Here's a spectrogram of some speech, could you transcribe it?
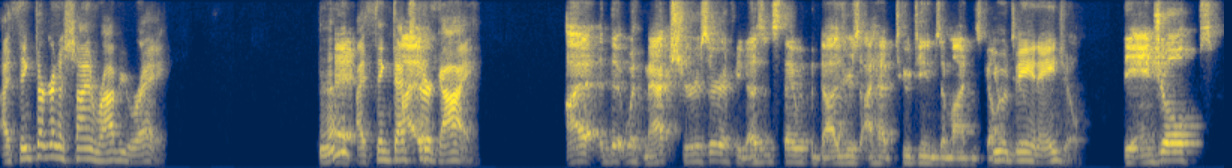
I think they're going to sign Robbie Ray. Hey, I think that's I've, their guy. I that with Max Scherzer, if he doesn't stay with the Dodgers, I have two teams in mind he's going. He would to. be an Angel. The Angels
